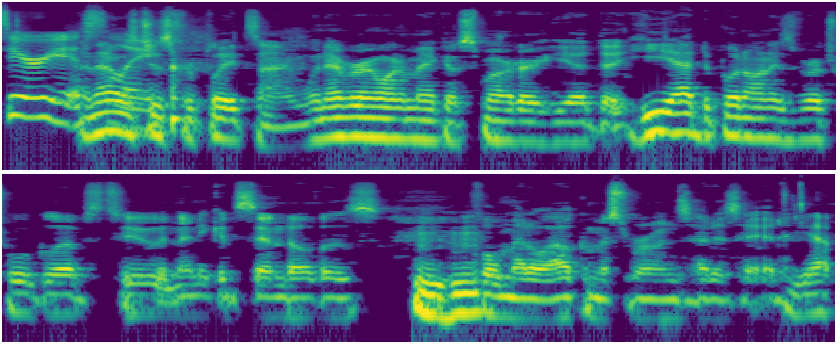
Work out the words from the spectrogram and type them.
Seriously. And that was just for playtime. Whenever I want to make him smarter, he had to he had to put on his virtual gloves too, and then he could send all those mm-hmm. Full Metal Alchemist runes at his head. Yep.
